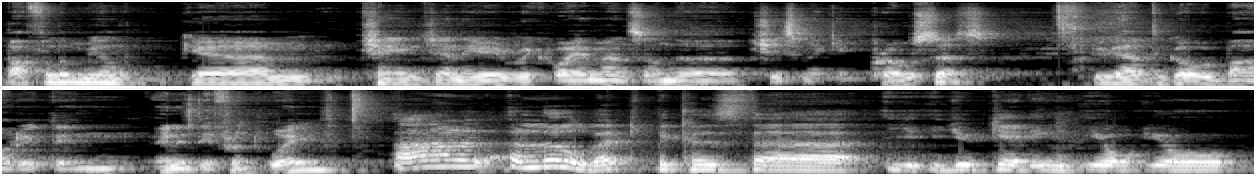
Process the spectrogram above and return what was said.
buffalo milk um, change any requirements on the cheese making process? Do you have to go about it in any different way? Uh, a little bit because the you, you're getting your your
